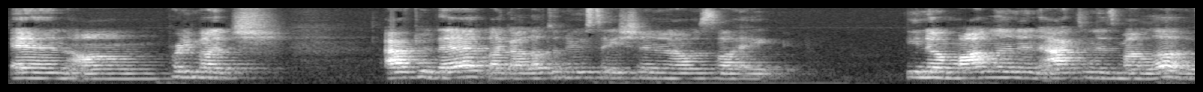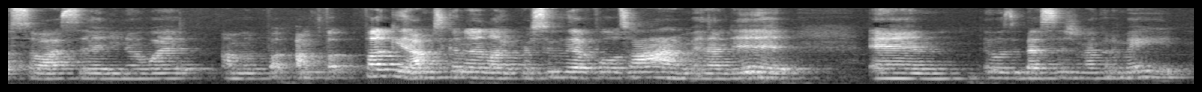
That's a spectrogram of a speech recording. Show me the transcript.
And um, pretty much after that, like, I left the news station and I was like, you know, modeling and acting is my love. So I said, you know what, I'm a, fu- I'm fu- fuck it. I'm just gonna like pursue that full time, and I did. And it was the best decision I could have made. You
